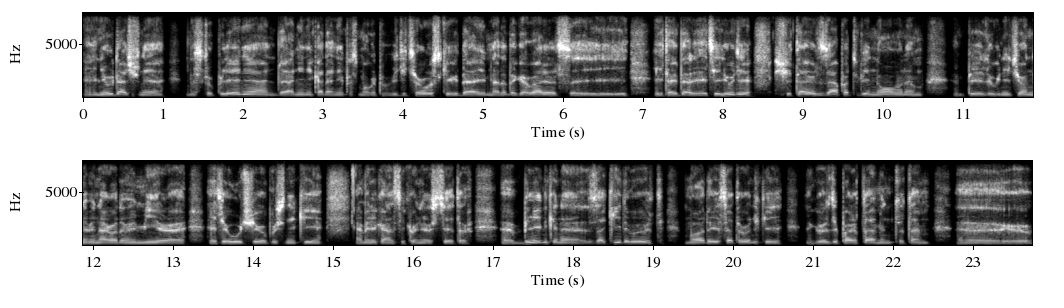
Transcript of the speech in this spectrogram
Э, неудачные наступления, да, они никогда не смогут победить русских, да, им надо договариваться и, и так далее. Эти люди считают Запад виновным перед угнетенными народами мира, эти лучшие выпускники американских университетов. Э, Блинкина закидывают молодые сотрудники Госдепартамента там э,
